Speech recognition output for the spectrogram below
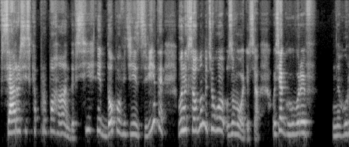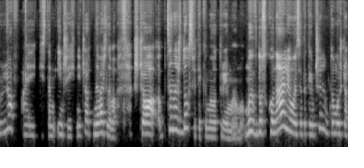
вся російська пропаганда, всі їхні доповіді звіти, вони все одно до цього зводяться. Ось як говорив не Гурульов, а якийсь там інший їхній чорт, неважливо, що це наш досвід, який ми отримуємо. Ми вдосконалюємося таким чином, тому що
